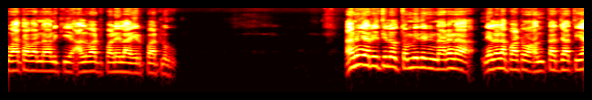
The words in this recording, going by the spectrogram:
వాతావరణానికి అలవాటు పడేలా ఏర్పాట్లు. అనూహ్య రీతిలో తొమ్మిది నరణ నెలల పాటు అంతర్జాతీయ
